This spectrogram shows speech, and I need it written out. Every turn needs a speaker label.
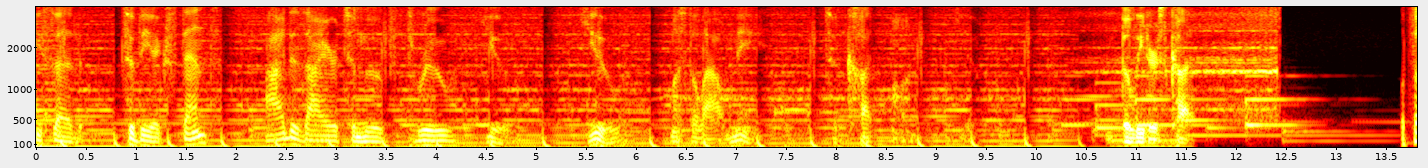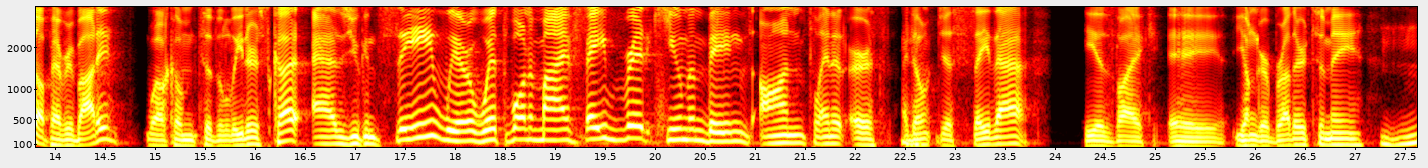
Speaker 1: He said, To the extent I desire to move through you, you must allow me to cut on you. The Leader's Cut.
Speaker 2: What's up, everybody? Welcome to the Leader's Cut. As you can see, we're with one of my favorite human beings on planet Earth. I don't just say that. He is like a younger brother to me.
